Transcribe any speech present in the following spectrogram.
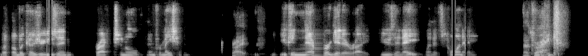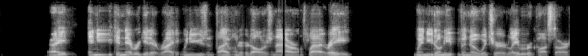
Well, because you're using fractional information. Right. You can never get it right using eight when it's 20, That's right. right? And you can never get it right when you're using $500 an hour on flat rate when you don't even know what your labor costs are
